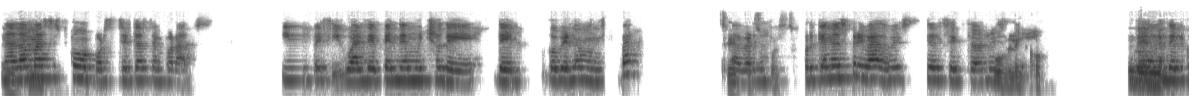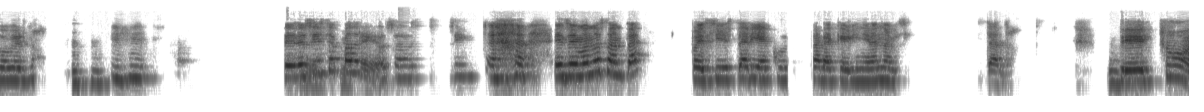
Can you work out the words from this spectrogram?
nada más es como por ciertas temporadas. Y pues igual depende mucho de, del gobierno municipal, la verdad, porque no es privado, es del sector este, público. del, gobierno. Pero sí está padre, o sea, sí. en Semana Santa, pues sí estaría cool para que vinieran a visitarlo. De hecho,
